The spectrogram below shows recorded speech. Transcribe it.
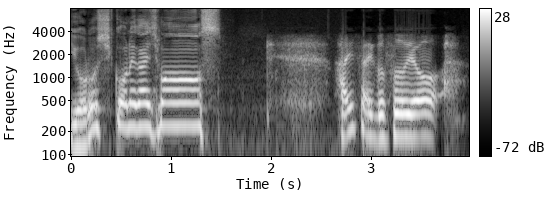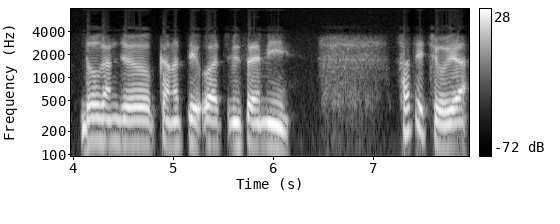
よろしくお願いします。はい、最後数曜。動画中、かなってうわちみせみ。さて、昼夜、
